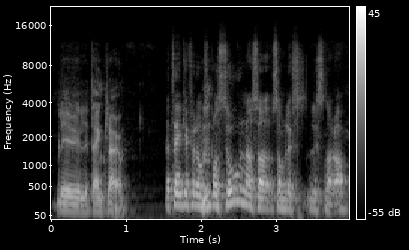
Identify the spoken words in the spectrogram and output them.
blir det lite enklare. Jag tänker för de mm. sponsorerna som, som lyssnar då.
